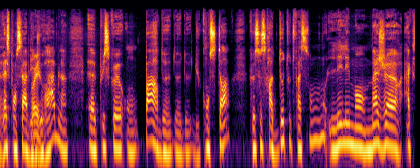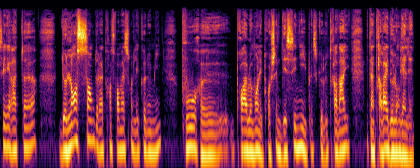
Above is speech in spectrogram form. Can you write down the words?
responsable et durable, euh, puisque on part de, de, de, du constat que ce sera de toute façon l'élément majeur accélérateur de l'ensemble de la transformation de l'économie pour euh, probablement les prochaines décennies, parce que le travail est un travail de longue haleine.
